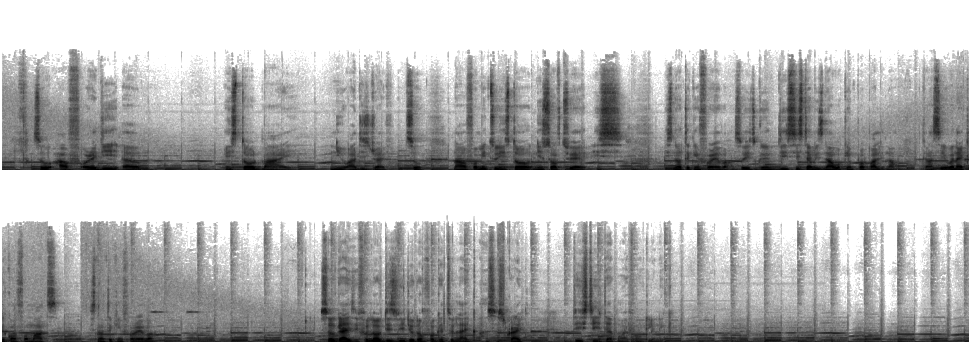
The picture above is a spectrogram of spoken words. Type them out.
So I've already um, installed my new hard disk drive. So now for me to install new software is is not taking forever. So it's going the system is now working properly now. You can see when I click on format, it's not taking forever. So guys, if you love this video, don't forget to like and subscribe. This is the My Phone Clinic.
